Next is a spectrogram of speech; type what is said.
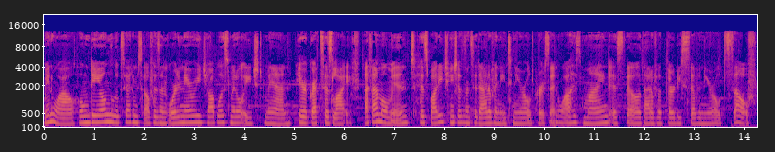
Meanwhile, Hong Dae Young looks at himself as an ordinary, jobless, middle aged man. He regrets his life. At that moment, his body changes into that of an 18 year old person, while his mind is still that of a 37 year old self.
